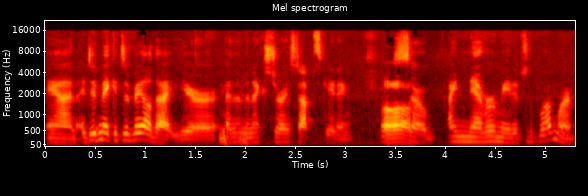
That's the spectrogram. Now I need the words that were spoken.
And I did make it to Vail that year, and then the next year I stopped skating. Uh. So I never made it to the Broadmoor.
